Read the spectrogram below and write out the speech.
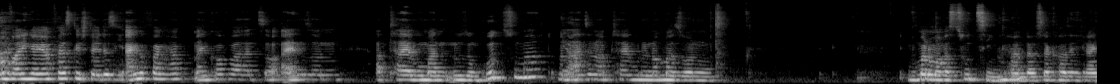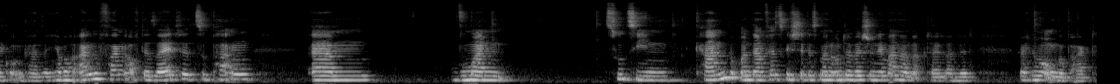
Und vor allem habe ich auch festgestellt, dass ich angefangen habe, mein Koffer hat so einen so ein Abteil, wo man nur so einen Gurt zumacht und Ja. einen so ein Abteil, wo du nochmal so ein wo man nochmal was zuziehen kann, Mhm. dass du da quasi nicht reingucken kannst. Und ich habe auch angefangen, auf der Seite zu packen, ähm, wo man zuziehen kann und dann festgestellt, dass meine Unterwäsche in dem anderen Abteil landet. Habe ich nochmal umgepackt.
